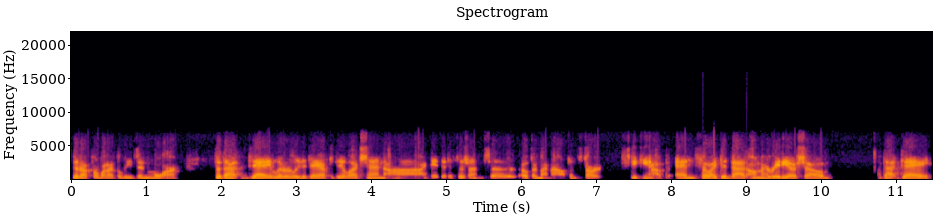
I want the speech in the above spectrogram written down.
stood up for what I believed in more. So that day, literally the day after the election, uh, I made the decision to open my mouth and start speaking up. And so I did that on my radio show that day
